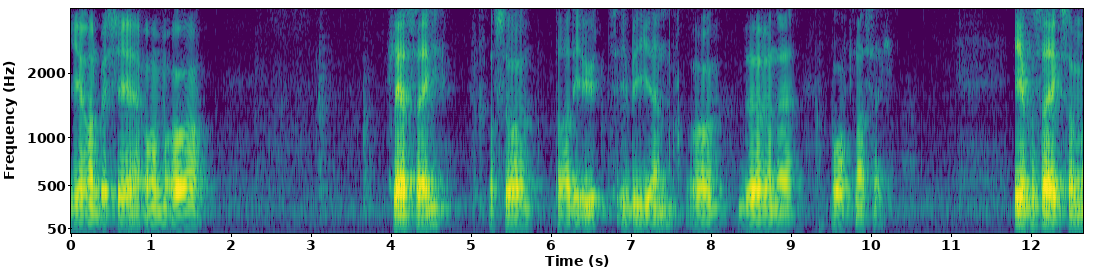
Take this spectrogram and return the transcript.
gir han beskjed om å kle seg, og så drar de ut i byen, og dørene åpner seg. I og for seg som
